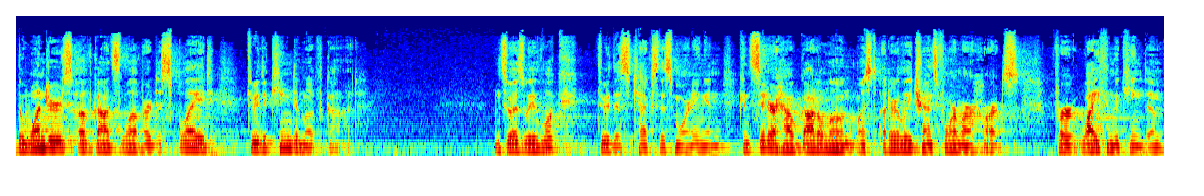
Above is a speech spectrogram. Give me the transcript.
The wonders of God's love are displayed through the kingdom of God. And so, as we look through this text this morning and consider how God alone must utterly transform our hearts for life in the kingdom,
